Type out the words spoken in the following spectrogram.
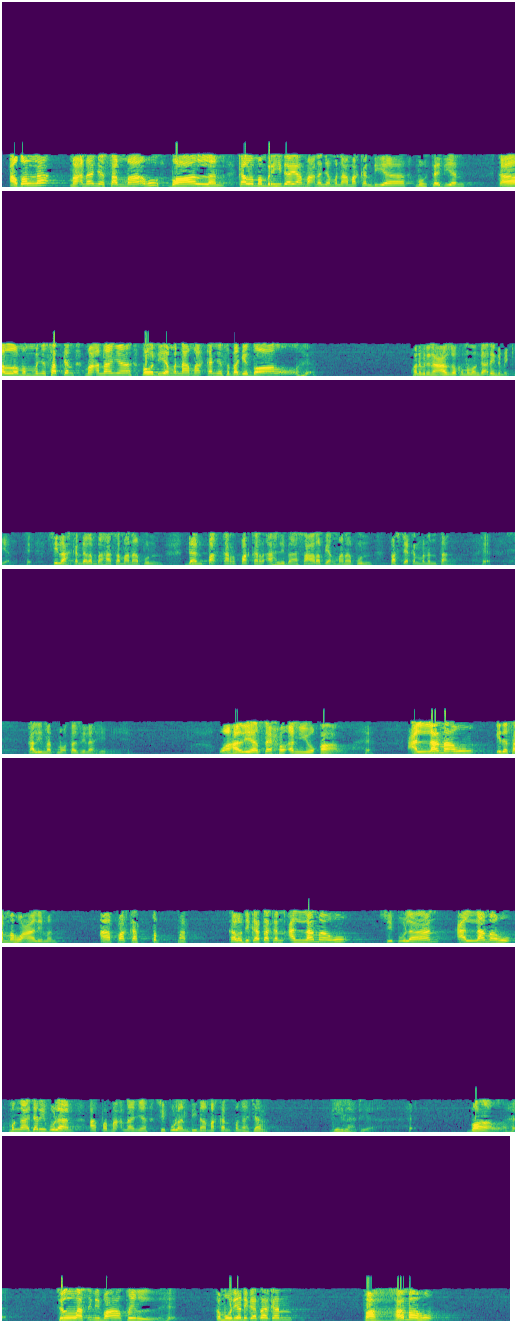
Adalla maknanya samahu dalan. Kalau memberi hidayah maknanya menamakan dia muhtadian. Kalau menyesatkan maknanya bahwa dia menamakannya sebagai dal. Enggak ada yang demikian. Silahkan dalam bahasa mana pun dan pakar-pakar ahli bahasa Arab yang mana pun pasti akan menentang kalimat Mu'tazilah ini. Wahal yasehu an yuqal. Allamahu idza sammahu aliman? Apakah tepat kalau dikatakan allamahu si fulan allamahu mengajari fulan, apa maknanya si fulan dinamakan pengajar? Gila dia. Bal. Jelas ini batil. Kemudian dikatakan fahamahu.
